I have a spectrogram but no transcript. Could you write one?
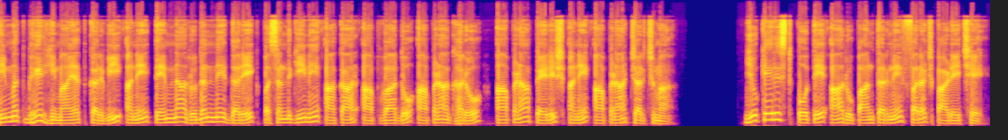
હિંમતભેર હિમાયત કરવી અને તેમના રુદનને દરેક પસંદગીને આકાર આપવા દો આપણા ઘરો, આપણા પેરિશ અને આપણા ચર્ચમાં. યુકેરિસ્ટ પોતે આ રૂપાંતરને ફરજ પાડે છે.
